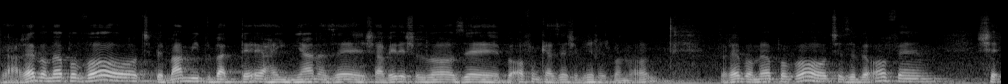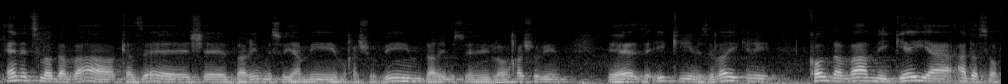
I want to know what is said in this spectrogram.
והרב אומר פה וורט, במה מתבטא העניין הזה, שהאביידה שלו זה באופן כזה שבלי חשבונות. הרב אומר פה וורט שזה באופן שאין אצלו דבר כזה שדברים מסוימים חשובים, דברים מסוימים לא חשובים, זה איקרי וזה לא איקרי, כל דבר מגיע עד הסוף.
